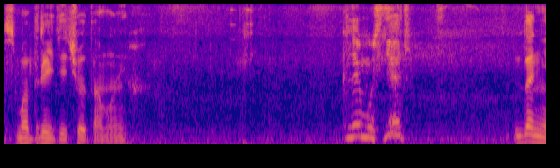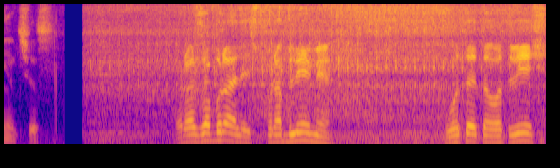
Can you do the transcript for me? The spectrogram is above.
Смотрите, что там у них. Клемму снять? Да нет, сейчас. Разобрались в проблеме. Вот эта вот вещь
